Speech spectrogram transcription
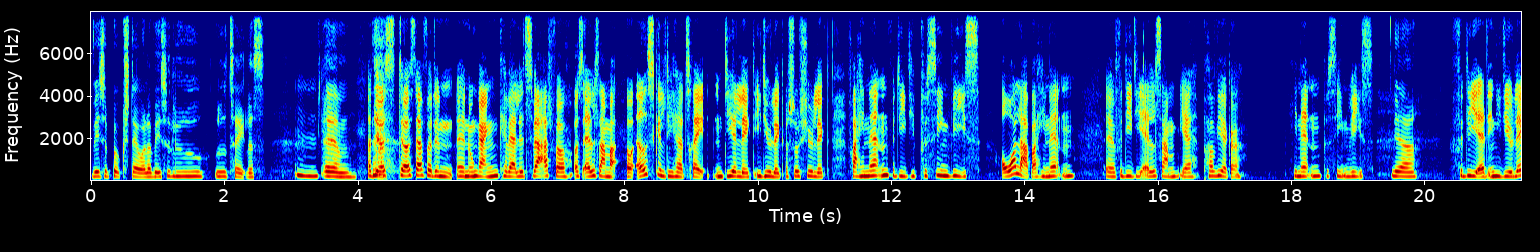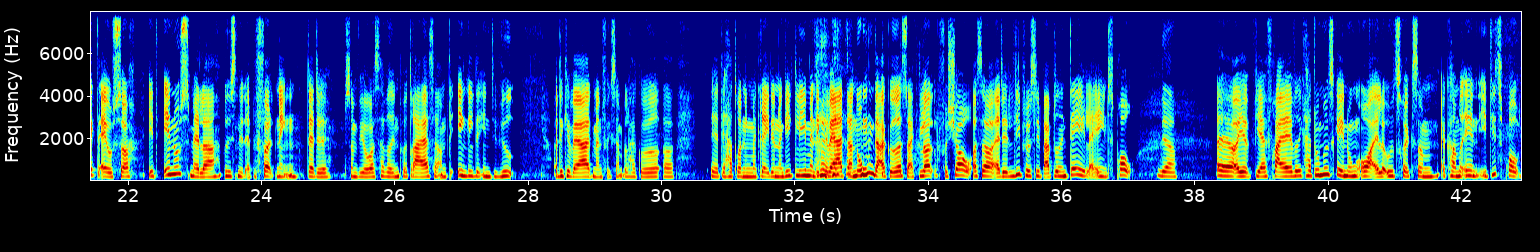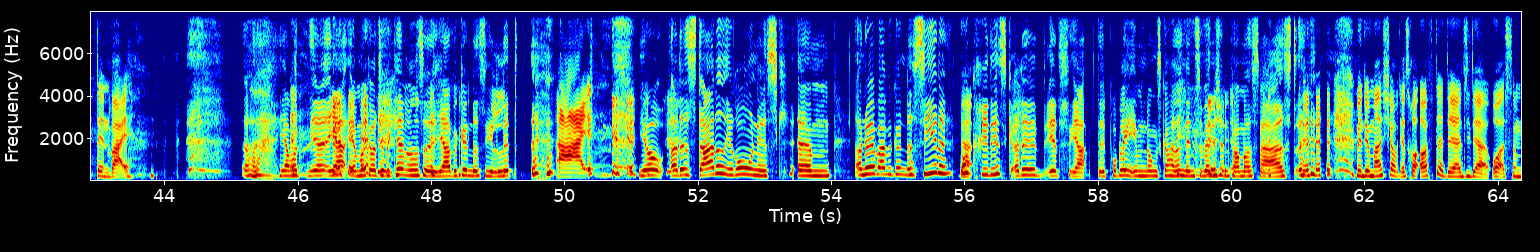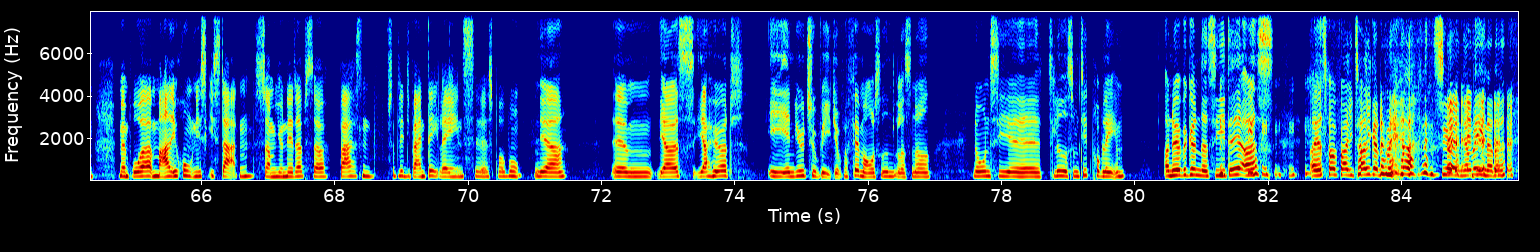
visse bogstaver eller visse lyde udtales. mm. Øhm, og det er, også, det er også derfor, at det øh, nogle gange kan være lidt svært for os alle sammen at adskille de her tre, dialekt, idiolekt og sociolekt, fra hinanden, fordi de på sin vis overlapper hinanden, øh, fordi de alle sammen ja, påvirker hinanden på sin vis. ja, Fordi at en idiolekt er jo så et endnu smallere udsnit af befolkningen, da det, som vi jo også har været inde på, drejer sig om det enkelte individ. Og det kan være, at man for eksempel har gået og øh, det har dronning Margrethe nok ikke lige, men det kan være, at der er nogen, der er gået og sagt lol for sjov, og så er det lige pludselig bare blevet en del af ens sprog. ja. Øh, og jeg, ja, Freja, jeg ved ikke, har du måske nogle ord eller udtryk, som er kommet ind i dit sprog den vej? Øh, jeg, må, jeg, jeg, jeg må gå til bekendelse. Jeg er begyndt at sige lidt. Ej. Jo, og det startede ironisk. Um, og nu er jeg bare begyndt at sige det Ja. ukritisk, og det er, et, ja, det er et problem. Nogen skal holde en intervention for mig snarest. Men det er jo meget sjovt. Jeg tror ofte, at det er de der ord, som man bruger meget ironisk i starten, som jo netop så bare sådan, så bliver de bare en del af ens øh, sprogbrug. ja. Um, jeg, har også, jeg hørte i en YouTube-video for fem år siden, eller sådan noget, nogen sige, øh, det lyder som dit problem. Og nu er jeg begyndt at sige det også. og jeg tror, folk tolker det mere offensivt, end jeg mener det.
